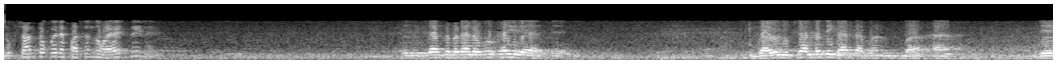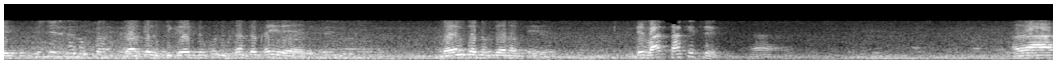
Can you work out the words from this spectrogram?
નુકસાન તો કોઈને પસંદ હોય જ નહીં ને. તો નુકસાન તો બધા લોકો ખાઈ રહ્યા છે. ગાળું નુકસાન નથી ખાતા પણ જે. રોકેલ સિગરેટ લોકો નુકસાન તો ખાઈ રહ્યા છે. ભયંકર નુકસાન થઈ રહ્યા છે. એ વાત સાચી છે. હા. હવે આ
